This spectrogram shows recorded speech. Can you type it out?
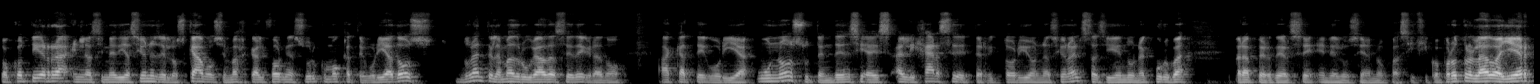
tocó tierra en las inmediaciones de Los Cabos, en Baja California Sur, como categoría 2. Durante la madrugada se degradó a categoría 1. Su tendencia es alejarse de territorio nacional, está siguiendo una curva para perderse en el Océano Pacífico. Por otro lado, ayer,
